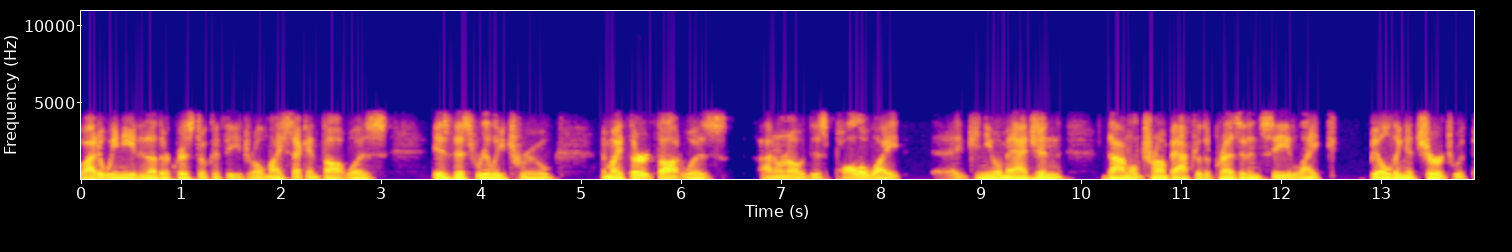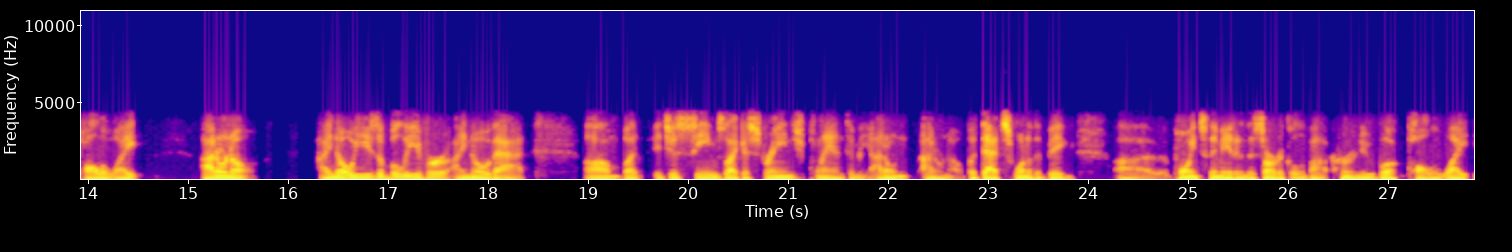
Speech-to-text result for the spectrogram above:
why do we need another crystal cathedral? My second thought was, is this really true? And my third thought was, I don't know, does Paula White, uh, can you imagine Donald Trump after the presidency, like building a church with Paula White? I don't know. I know he's a believer. I know that. Um, but it just seems like a strange plan to me. I don't, I don't know. But that's one of the big uh, points they made in this article about her new book, Paula White,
